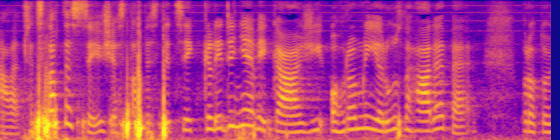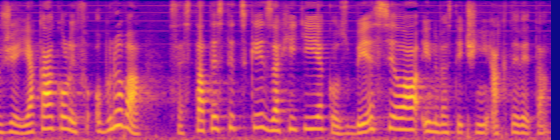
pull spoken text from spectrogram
Ale představte si, že statistici klidně vykáží ohromný růst HDP, protože jakákoliv obnova se statisticky zachytí jako zběsilá investiční aktivita.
